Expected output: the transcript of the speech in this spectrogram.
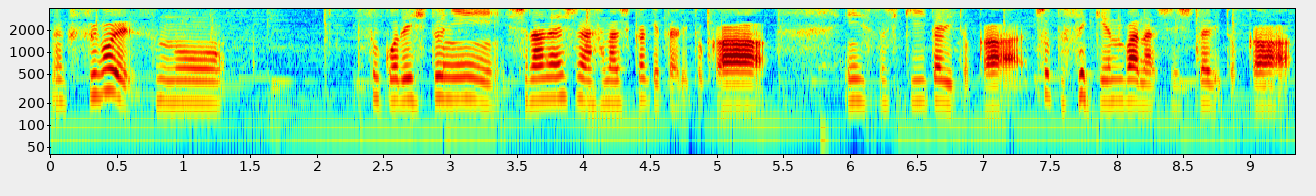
なんかすごいそのそこで人に知らない人に話しかけたりとかインスタ聞いたりとかちょっと世間話したりとか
